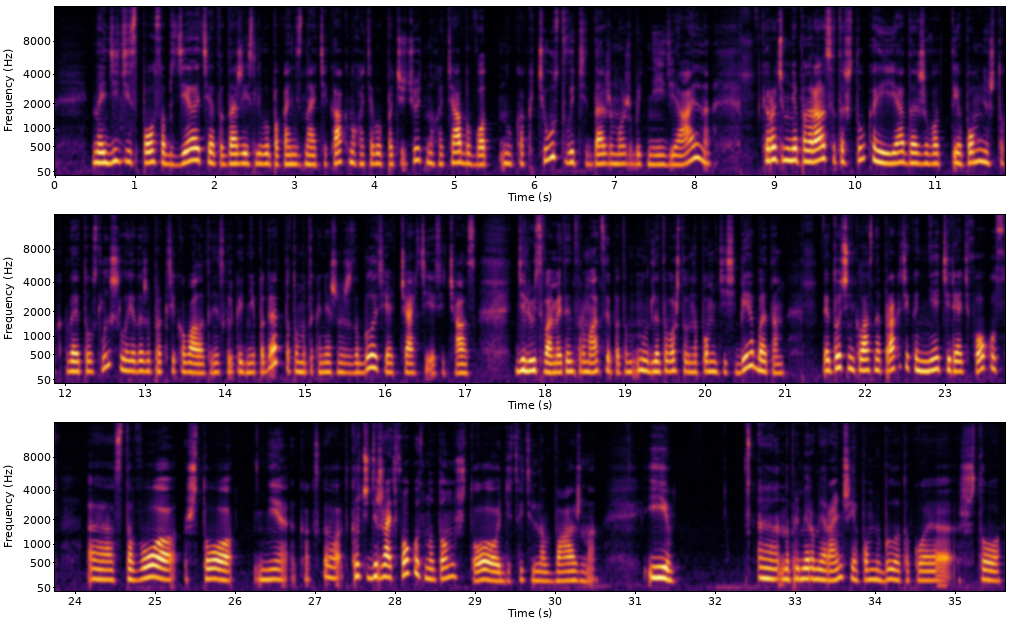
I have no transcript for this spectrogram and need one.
найдите способ сделать это, даже если вы пока не знаете как, ну хотя бы по чуть-чуть, ну хотя бы вот, ну как чувствуете, даже может быть не идеально. Короче, мне понравилась эта штука, и я даже вот, я помню, что когда это услышала, я даже практиковала это несколько дней подряд, потом это, конечно же, забылось, и отчасти я сейчас делюсь с вами этой информацией, потом, ну, для того, чтобы напомнить себе об этом. Это очень классная практика, не терять фокус э, с того, что не, как сказать, короче, держать фокус на том, что действительно важно. И, э, например, у меня раньше, я помню, было такое, что,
